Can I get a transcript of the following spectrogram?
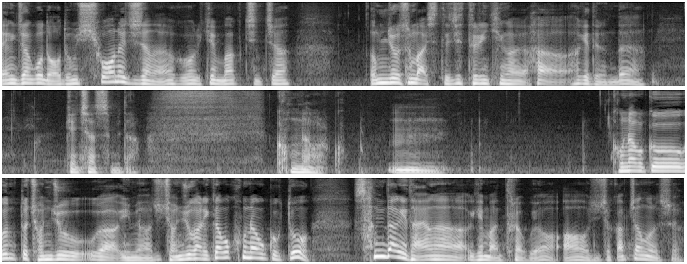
냉장고 넣어두면 시원해지잖아요. 그걸 이렇게 막 진짜 음료수 마시듯이 drinking 하, 하게 되는데 괜찮습니다. 콩나물국. 음. 콩나물국은 또 전주가 유명하죠. 전주 가니까 뭐 콩나물국도 상당히 다양하게 많더라고요. 아, 진짜 깜짝 놀랐어요.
